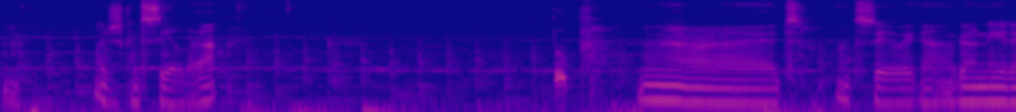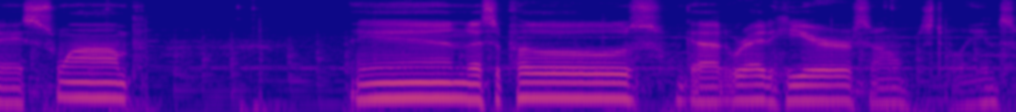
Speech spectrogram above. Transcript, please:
Hmm. I'll just conceal that. Boop. Alright. Let's see what we got. We're gonna need a swamp. And I suppose we got red here, so just plains.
